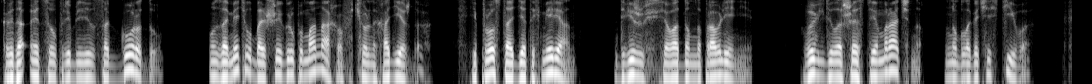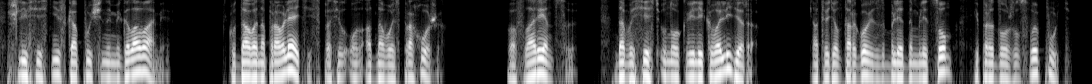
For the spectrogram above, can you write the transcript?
Когда Эцио приблизился к городу, он заметил большие группы монахов в черных одеждах и просто одетых мирян, движущихся в одном направлении. Выглядело шествие мрачно, но благочестиво. Шли все с низко опущенными головами. «Куда вы направляетесь?» – спросил он одного из прохожих. «Во Флоренцию, дабы сесть у ног великого лидера», – ответил торговец с бледным лицом и продолжил свой путь.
